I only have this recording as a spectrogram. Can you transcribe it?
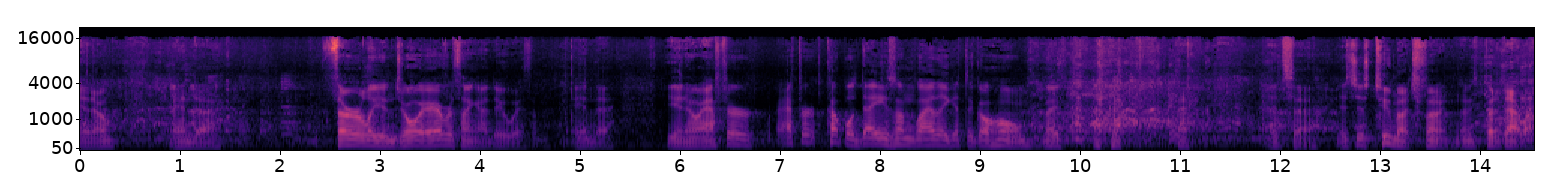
you know. and uh, thoroughly enjoy everything I do with them. And uh, you know, after after a couple of days, I'm glad they get to go home. it's uh, it's just too much fun. Let me put it that way.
